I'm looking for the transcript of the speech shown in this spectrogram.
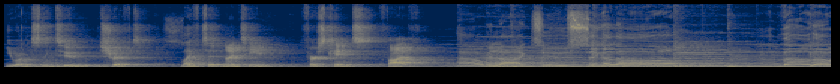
You are listening to The Shrift, Life Tip 19, 1 Kings 5. How we like to sing along, though the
